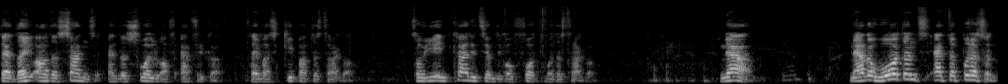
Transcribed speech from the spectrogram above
that they are the sons and the soil of Africa. They must keep up the struggle. So he encouraged them to go forth with the struggle. Now, now the wardens at the prison,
